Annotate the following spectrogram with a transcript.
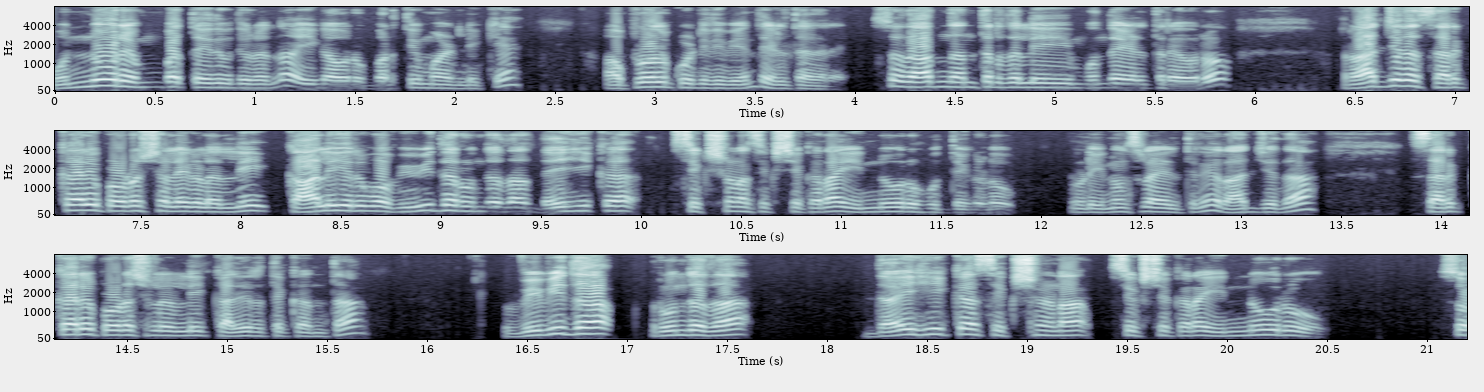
ಮುನ್ನೂರ ಎಂಬತ್ತೈದು ಹುದ್ದೆಗಳನ್ನ ಈಗ ಅವರು ಭರ್ತಿ ಮಾಡಲಿಕ್ಕೆ ಅಪ್ರೂವಲ್ ಕೊಟ್ಟಿದೀವಿ ಅಂತ ಹೇಳ್ತಾ ಇದ್ದಾರೆ ಸೊ ಅದಾದ ನಂತರದಲ್ಲಿ ಮುಂದೆ ಹೇಳ್ತಾರೆ ಅವರು, ರಾಜ್ಯದ ಸರ್ಕಾರಿ ಪ್ರೌಢಶಾಲೆಗಳಲ್ಲಿ ಖಾಲಿ ಇರುವ ವಿವಿಧ ವೃಂದದ ದೈಹಿಕ ಶಿಕ್ಷಣ ಶಿಕ್ಷಕರ ಇನ್ನೂರು ಹುದ್ದೆಗಳು. ನೋಡಿ, ಇನ್ನೊಂದ್ಸಲ ಹೇಳ್ತೀನಿ, ರಾಜ್ಯದ ಸರ್ಕಾರಿ ಪ್ರೌಢಶಾಲೆಯಲ್ಲಿ ಕಲಿರತಕ್ಕಂಥ ವಿವಿಧ ವೃಂದದ ದೈಹಿಕ ಶಿಕ್ಷಣ ಶಿಕ್ಷಕರ ಇನ್ನೂರು, ಸೊ,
